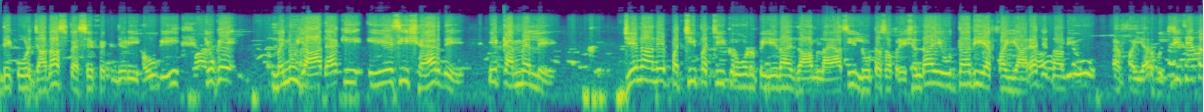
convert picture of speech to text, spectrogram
ਦੇ ਕੋਲ ਜ਼ਿਆਦਾ ਸਪੈਸੀਫਿਕ ਜਿਹੜੀ ਹੋਊਗੀ ਕਿਉਂਕਿ ਮੈਨੂੰ ਯਾਦ ਹੈ ਕਿ ਏਸੀ ਸ਼ਹਿਰ ਦੇ ਇੱਕ ਐਮਐਲਏ ਜਿਨ੍ਹਾਂ ਨੇ 25 25 ਕਰੋੜ ਰੁਪਏ ਦਾ ਇਲਜ਼ਾਮ ਲਾਇਆ ਸੀ ਲੋਟਸ ਆਪਰੇਸ਼ਨ ਦਾ ਇਹ ਉਦਾਂ ਦੀ ਐਫ ਆਈ ਆਰ ਹੈ ਜਿੱਦਾਂ ਦੀ ਉਹ ਐਫ ਆਈ ਆਰ ਹੋਈ ਜੀ ਇਹ ਤਾਂ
